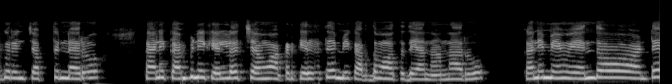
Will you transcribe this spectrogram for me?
గురించి చెప్తున్నారు. కానీ కంపెనీకి వెళ్ళొచ్చాము. అక్కడికి వెళ్తే మీకు అర్థమవుతుంది అని అన్నారు. కానీ మేము ఏందో అంటే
